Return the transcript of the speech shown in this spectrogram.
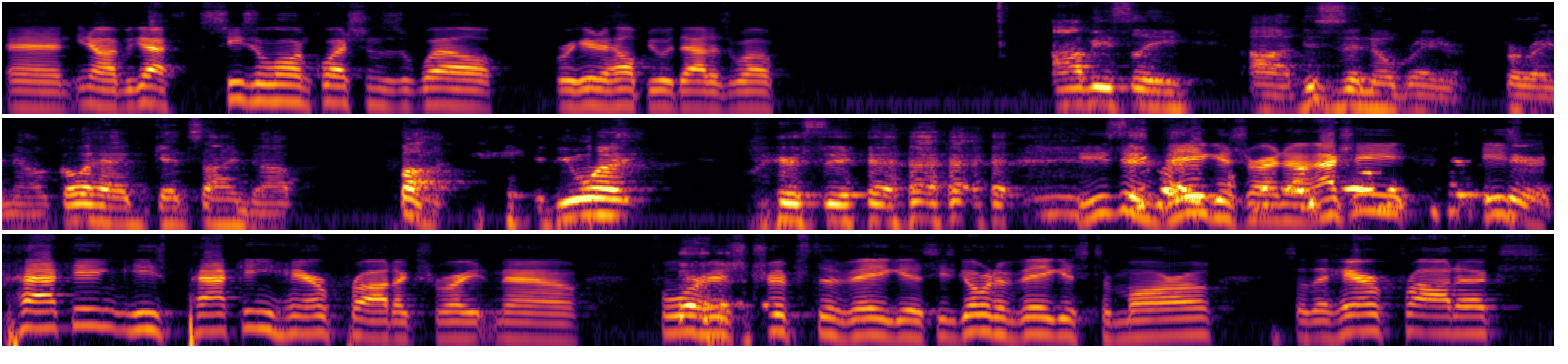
And you know, if you got season long questions as well, we're here to help you with that as well. Obviously, uh, this is a no brainer for right now. Go ahead, get signed up but if you want he's in Vegas right now. Actually, he's packing. He's packing hair products right now for his trips to Vegas. He's going to Vegas tomorrow. So the hair products,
